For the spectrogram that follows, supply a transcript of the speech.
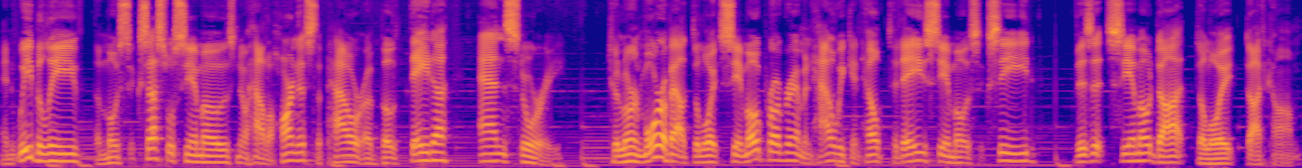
And we believe the most successful CMOs know how to harness the power of both data and story. To learn more about Deloitte's CMO program and how we can help today's CMOs succeed, visit cmo.deloitte.com.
